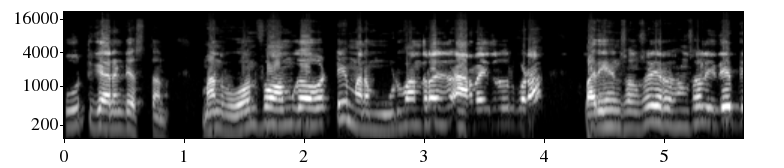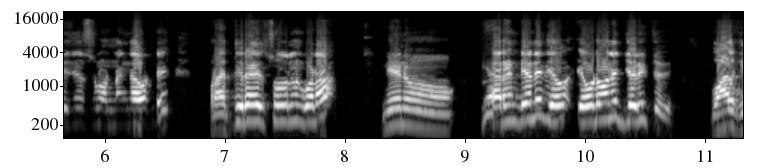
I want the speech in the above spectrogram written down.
పూర్తి గ్యారంటీ ఇస్తాను. మన ఓన్ ఫామ్ కాబట్టి మనం మూడు వందల అరవై ఐదు రోజులు కూడా పదిహేను సంవత్సరాలు ఇరవై సంవత్సరాలు ఇదే బిజినెస్లో ఉన్నాం కాబట్టి ప్రతి రైతు సోదరులను కూడా నేను గ్యారంటీ అనేది ఇవ్వడం అనేది జరుగుతుంది. వాళ్ళకి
